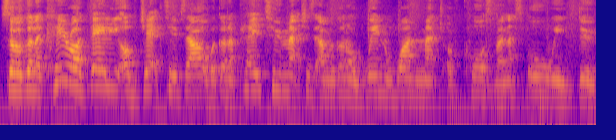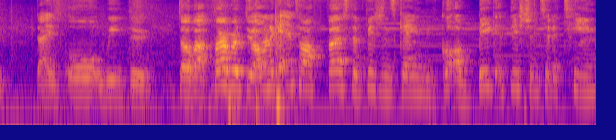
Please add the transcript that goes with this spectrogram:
So we're going to clear our daily objectives out. We're going to play two matches and we're going to win one match, of course, man. That's all we do. That is all we do. So without further ado, I want to get into our first divisions game. We've got a big addition to the team,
